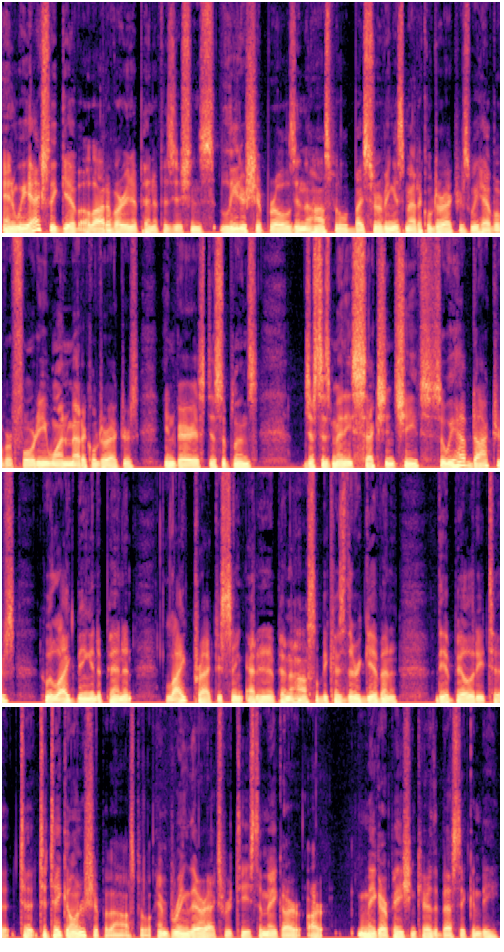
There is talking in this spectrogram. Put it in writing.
And we actually give a lot of our independent physicians leadership roles in the hospital by serving as medical directors. We have over 41 medical directors in various disciplines, just as many section chiefs. So we have doctors who like being independent, like practicing at an independent hospital because they're given the ability to, to, to take ownership of the hospital and bring their expertise to make our, our make our patient care the best it can be.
